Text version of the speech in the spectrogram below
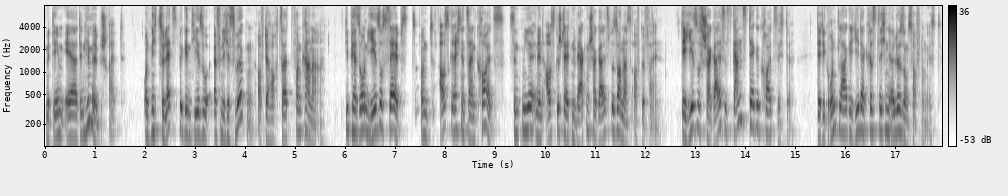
mit dem er den Himmel beschreibt. Und nicht zuletzt beginnt Jesu öffentliches Wirken auf der Hochzeit von Kanaa. Die Person Jesus selbst und ausgerechnet sein Kreuz sind mir in den ausgestellten Werken Chagalls besonders aufgefallen. Der Jesus Chagalls ist ganz der Gekreuzigte, der die Grundlage jeder christlichen Erlösungshoffnung ist,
